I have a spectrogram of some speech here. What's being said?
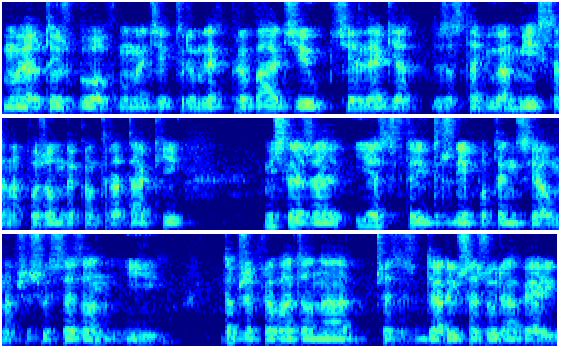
no, ale to już było w momencie, w którym Lech prowadził, gdzie Legia zostawiła miejsca na porządne kontrataki. Myślę, że jest w tej drużynie potencjał na przyszły sezon i dobrze prowadzona przez Dariusza Żurawia i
